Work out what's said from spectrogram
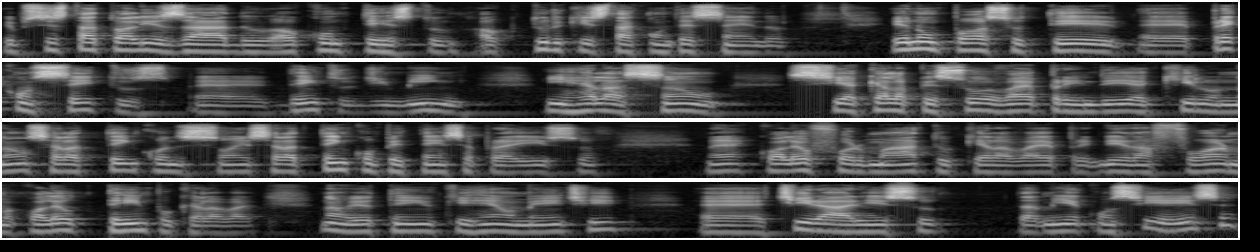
eu preciso estar atualizado ao contexto, ao tudo que está acontecendo. Eu não posso ter é, preconceitos é, dentro de mim em relação se aquela pessoa vai aprender aquilo ou não, se ela tem condições, se ela tem competência para isso. Né? Qual é o formato que ela vai aprender, a forma, qual é o tempo que ela vai. Não, eu tenho que realmente é, tirar isso da minha consciência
